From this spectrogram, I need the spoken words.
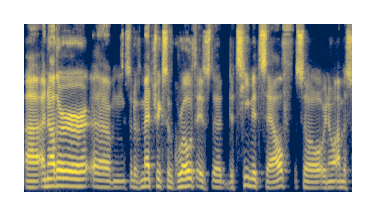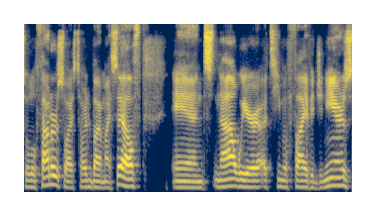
Uh, another um, sort of metrics of growth is the, the team itself. So, you know, I'm a solo founder, so I started by myself. And now we're a team of five engineers,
